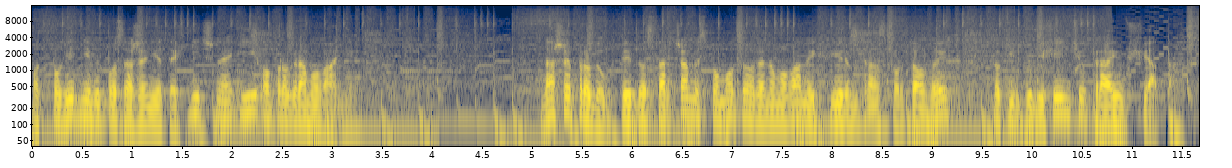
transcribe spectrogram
odpowiednie wyposażenie techniczne i oprogramowanie. Nasze produkty dostarczamy z pomocą renomowanych firm transportowych do kilkudziesięciu krajów świata.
